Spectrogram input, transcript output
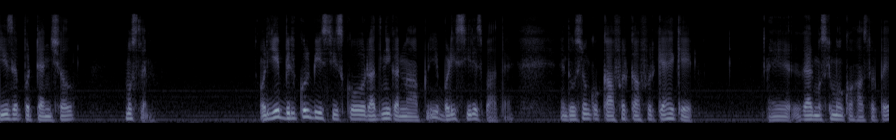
ہی از اے پوٹینشیل مسلم اور یہ بالکل بھی اس چیز کو رد نہیں کرنا آپ نے، یہ بڑی سیریس بات ہے۔ دوسروں کو کافر کافر کہہ کے غیر مسلموں کو خاص طور پہ،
